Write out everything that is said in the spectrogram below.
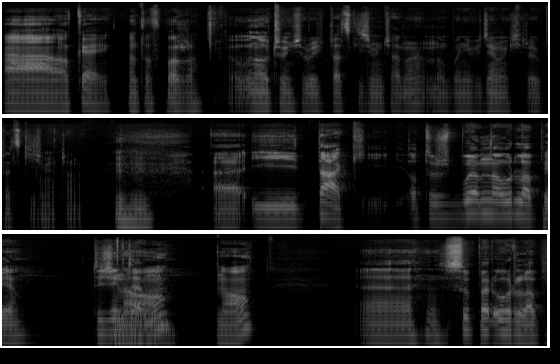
A, okej, no to w porze. Nauczyłem się robić placki ziemniaczane, no bo nie wiedziałem jak się robi placki ziemniaczane. Mhm. E, I tak, otóż byłem na urlopie tydzień No. temu. No, E, super urlop.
